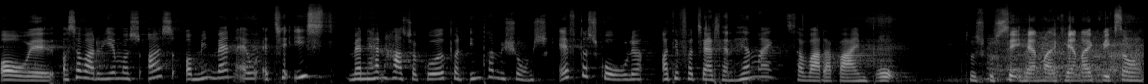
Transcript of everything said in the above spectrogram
og, øh, og så var du hjemme hos os, og min mand er jo ateist, men han har så gået på en indremissionsk efterskole, og det fortalte han Henrik, så var der bare en bro. Du skulle se Henrik. Henrik fik sådan nogle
